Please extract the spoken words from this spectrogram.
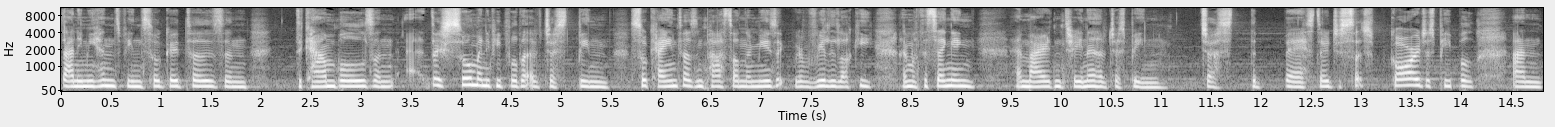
Danny Meehan's been so good to us, and the Campbells, and uh, there's so many people that have just been so kind to us and passed on their music. We're really lucky, and with the singing, and uh, Married and Trina have just been just the best. They're just such gorgeous people, and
